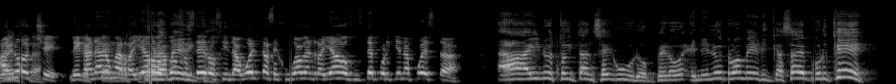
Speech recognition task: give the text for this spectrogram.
Anoche le ganaron a Rayados 2-0. Si la vuelta se jugaba en Rayados, ¿usted por quién apuesta? Ahí no estoy tan seguro, pero en el otro América, ¿sabe por qué?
